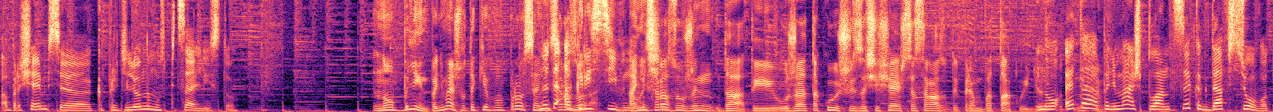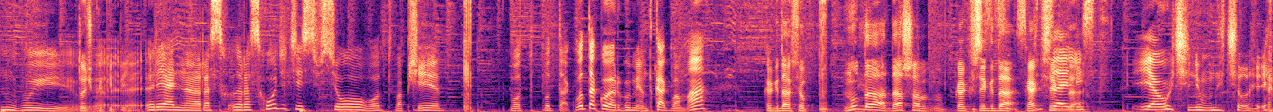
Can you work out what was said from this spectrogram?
обращаемся к определенному специалисту. Но, блин, понимаешь, вот такие вопросы, Но они это сразу... агрессивно Они очень. сразу уже, да, ты уже атакуешь и защищаешься сразу, ты прям в атаку идешь. Но Вот, ну, это, прям. понимаешь, план С, когда все, вот, ну, вы Точка э, кипения. реально рас- расходитесь, все, вот, вообще, вот, вот так. Вот такой аргумент. Как вам, а? Когда все... Ну да, Даша, как всегда, как всегда. Специалист. Я очень умный человек.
